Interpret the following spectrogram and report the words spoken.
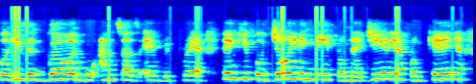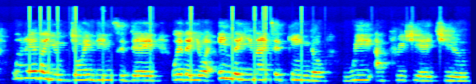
for He's a God who answers every prayer. Thank you for joining me from Nigeria, from Kenya, wherever you've joined in today, whether you are in the United Kingdom we appreciate you.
